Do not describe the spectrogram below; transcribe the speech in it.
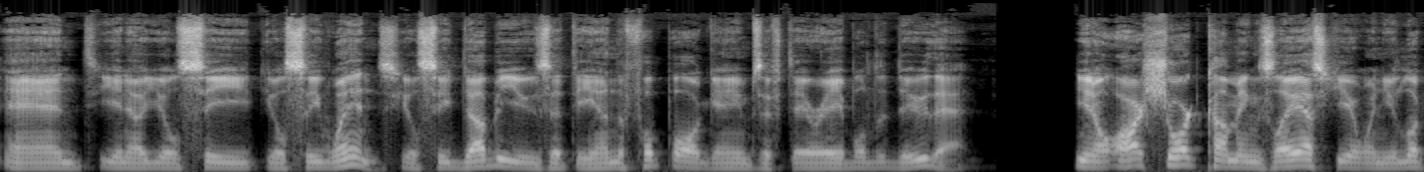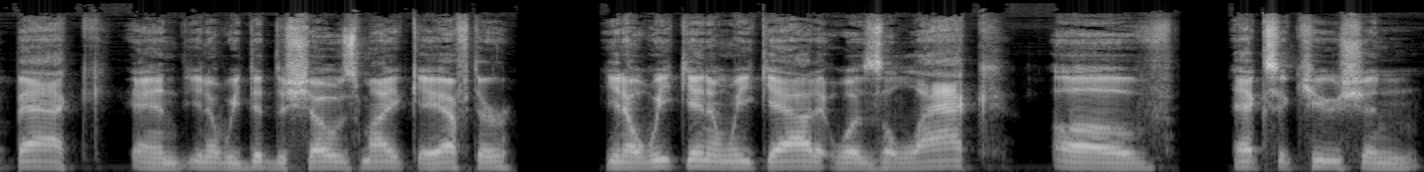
And, you know, you'll see you'll see wins. You'll see W's at the end of football games if they're able to do that. You know, our shortcomings last year when you look back and, you know, we did the shows, Mike, after, you know, week in and week out, it was a lack of execution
